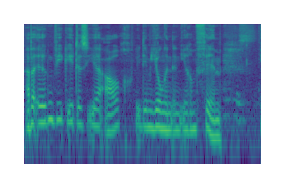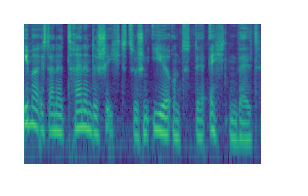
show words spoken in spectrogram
Aber irgendwie geht es ihr auch wie dem Jungen in ihrem Film. Immer ist eine trennende Schicht zwischen ihr und der echten Welt.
